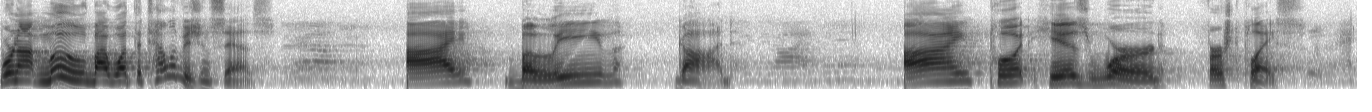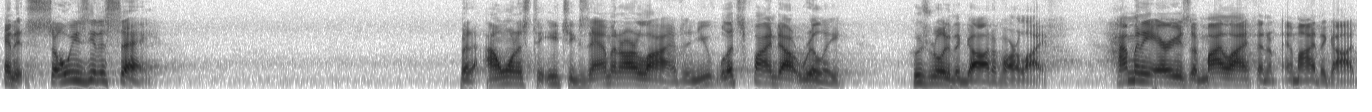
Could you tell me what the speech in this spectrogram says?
We're not moved by what the television says. I believe God. I put His word first place. And it's so easy to say. But I want us to each examine our lives and you let's find out really who's really the God of our life. How many areas of my life am I the God?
